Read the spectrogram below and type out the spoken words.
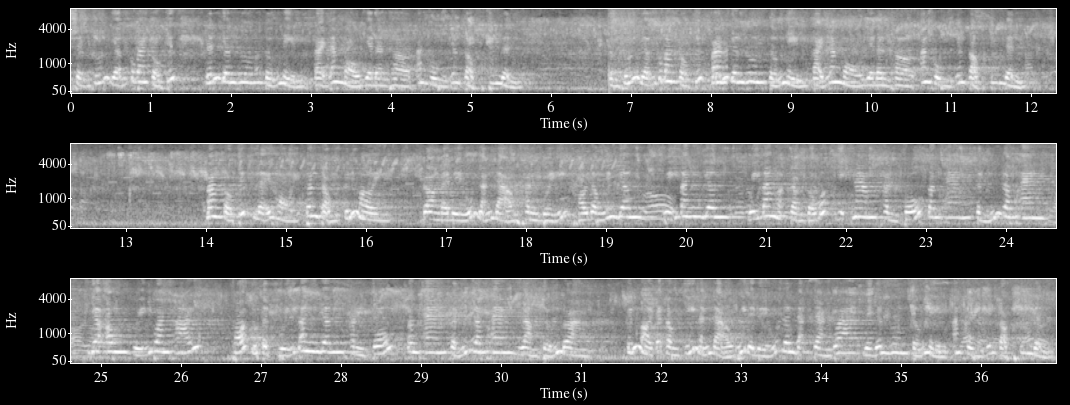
Sự hướng dẫn của ban tổ chức đến dân hương tưởng niệm tại lăng mộ và đền thờ anh hùng dân tộc Trương định. Sự hướng dẫn của ban tổ chức ban dân hương tưởng niệm tại lăng mộ và đền thờ anh hùng dân tộc Trương định. Ban tổ chức lễ hội trân trọng kính mời đoàn đại biểu lãnh đạo thành ủy, hội đồng nhân dân, ủy ban nhân dân, ủy ban mặt trận tổ quốc Việt Nam thành phố Tân An, tỉnh Long An do ông Nguyễn Quang Thái, Phó Chủ tịch Ủy ban nhân dân thành phố Tân An, tỉnh Long An làm trưởng đoàn. Kính mời các đồng chí lãnh đạo, quý đại biểu lên đặt tràng hoa về dân hương tưởng niệm anh hùng dân tộc Trương định.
